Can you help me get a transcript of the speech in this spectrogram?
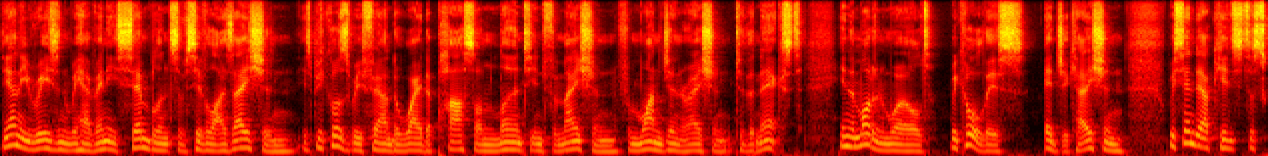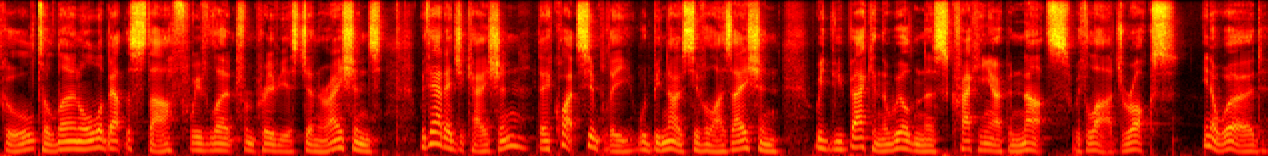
The only reason we have any semblance of civilization is because we found a way to pass on learnt information from one generation to the next. In the modern world, we call this education. We send our kids to school to learn all about the stuff we've learnt from previous generations. Without education, there quite simply would be no civilization. We'd be back in the wilderness cracking open nuts with large rocks. In a word,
